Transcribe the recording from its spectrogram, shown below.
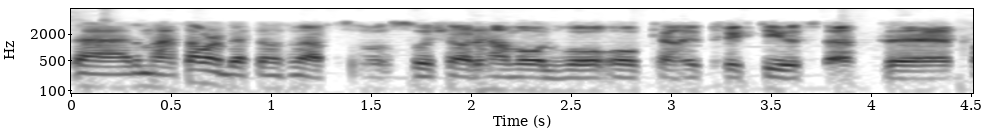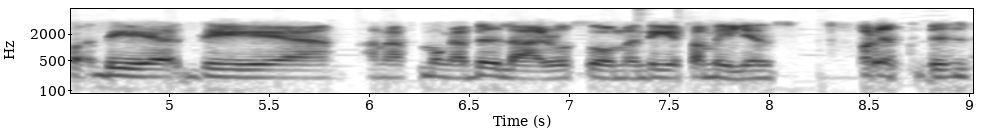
det här, de här samarbetena som vi haft så, så körde han Volvo och han uttryckte just att eh, det, det, han har haft många bilar och så men det är familjens favoritbil.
